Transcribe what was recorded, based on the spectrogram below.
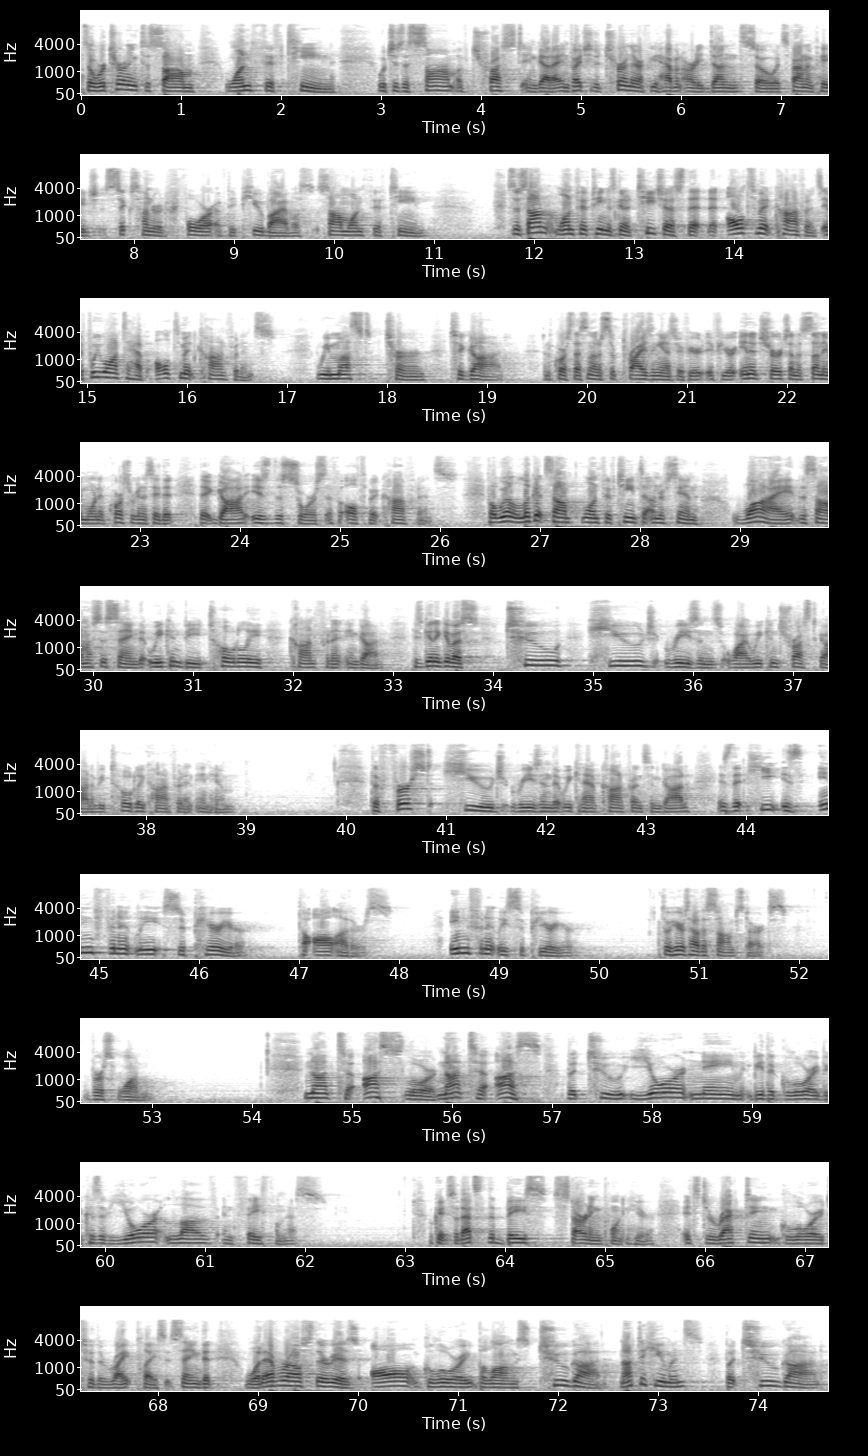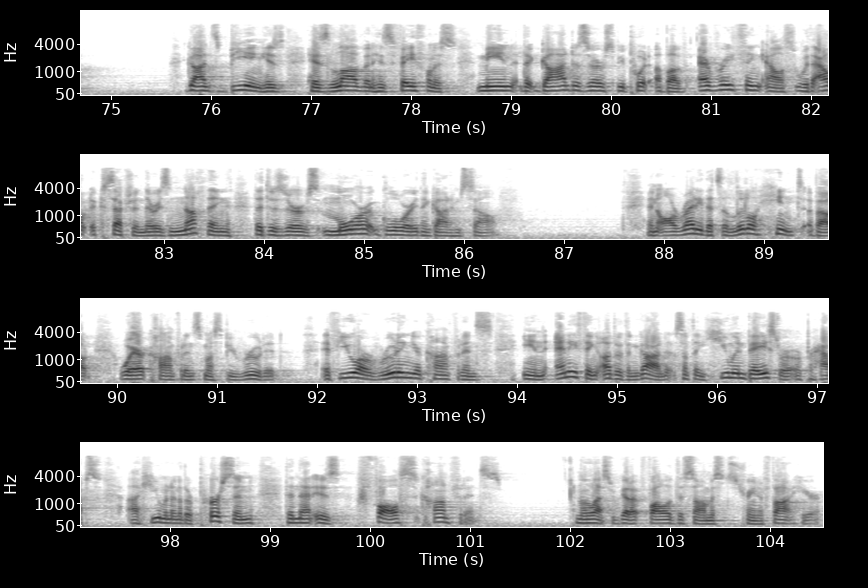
So we're turning to Psalm 115, which is a psalm of trust in God. I invite you to turn there if you haven't already done so. It's found on page 604 of the Pew Bible, Psalm 115. So Psalm 115 is going to teach us that, that ultimate confidence, if we want to have ultimate confidence, we must turn to God. And of course, that's not a surprising answer. If you're, if you're in a church on a Sunday morning, of course, we're going to say that, that God is the source of ultimate confidence. But we want to look at Psalm 115 to understand why the psalmist is saying that we can be totally confident in God. He's going to give us two huge reasons why we can trust God and be totally confident in Him. The first huge reason that we can have confidence in God is that He is infinitely superior to all others infinitely superior. So here's how the psalm starts. Verse 1. Not to us, Lord, not to us, but to your name be the glory because of your love and faithfulness. Okay, so that's the base starting point here. It's directing glory to the right place. It's saying that whatever else there is, all glory belongs to God. Not to humans, but to God. God's being, his, his love, and his faithfulness mean that God deserves to be put above everything else without exception. There is nothing that deserves more glory than God himself. And already that's a little hint about where confidence must be rooted. If you are rooting your confidence in anything other than God, something human based or, or perhaps a human, another person, then that is false confidence. Nonetheless, we've got to follow the psalmist's train of thought here.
